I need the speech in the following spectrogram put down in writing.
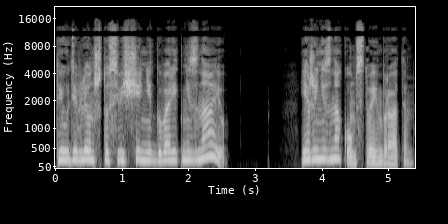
«Ты удивлен, что священник говорит «не знаю»?» «Я же не знаком с твоим братом.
